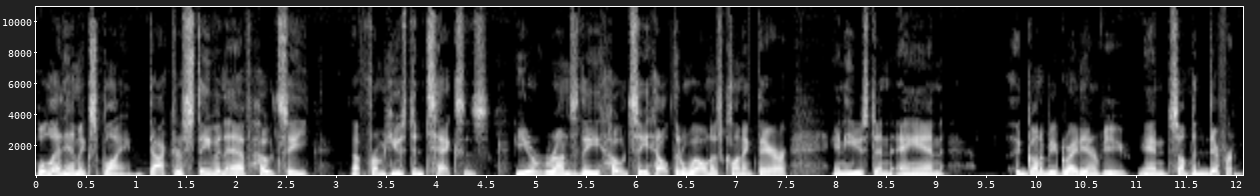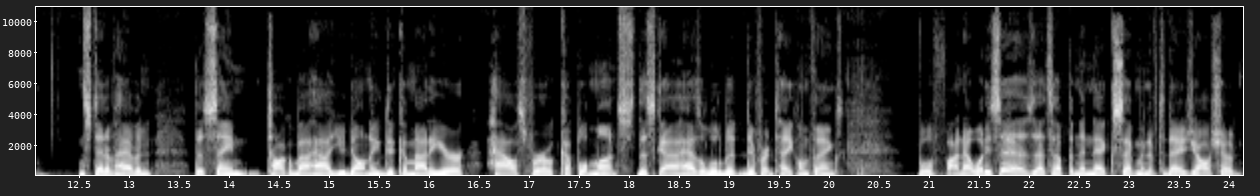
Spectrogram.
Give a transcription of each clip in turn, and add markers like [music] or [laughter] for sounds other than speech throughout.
We'll let him explain. Dr. Stephen F. Hotze uh, from Houston, Texas. He runs the Hotze Health and Wellness Clinic there in Houston, and going to be a great interview and something different. Instead of having the same talk about how you don't need to come out of your house for a couple of months, this guy has a little bit different take on things. We'll find out what he says. That's up in the next segment of today's Y'all Show.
